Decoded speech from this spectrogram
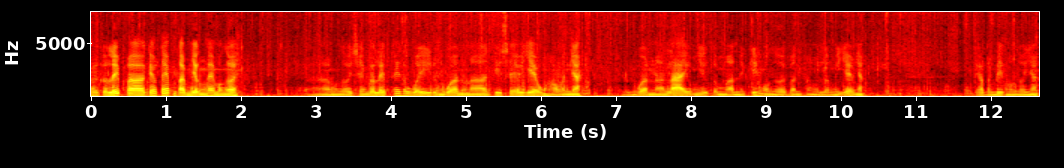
rồi, clip uh, kéo tép tạm dừng đây mọi người. À, mọi người xem clip thấy thú vị đừng quên uh, chia sẻ video ủng hộ mình nha. Đừng quên uh, like cũng như comment ý kiến mọi người bên phần bình luận video nha. Chào tạm biệt mọi người nha.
